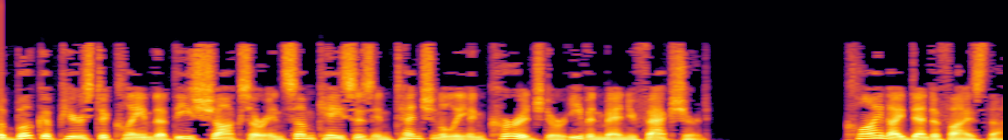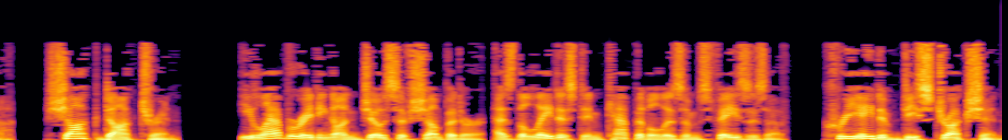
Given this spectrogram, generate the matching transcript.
The book appears to claim that these shocks are in some cases intentionally encouraged or even manufactured. Klein identifies the shock doctrine, elaborating on Joseph Schumpeter, as the latest in capitalism's phases of creative destruction.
